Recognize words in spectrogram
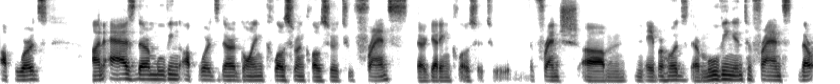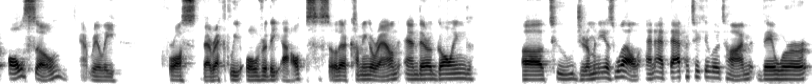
upwards and as they're moving upwards, they're going closer and closer to France. They're getting closer to the French um, neighborhoods. They're moving into France. They're also can't really cross directly over the Alps, so they're coming around and they're going uh, to Germany as well. And at that particular time, they were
